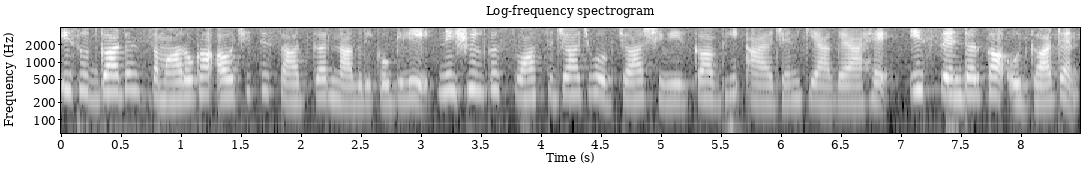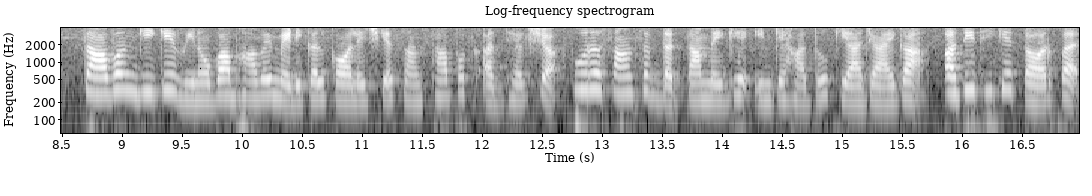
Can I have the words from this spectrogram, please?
इस उद्घाटन समारोह का औचित्य साध कर नागरिकों के लिए निःशुल्क स्वास्थ्य जाँच व उपचार शिविर का भी आयोजन किया गया है। इस सेंटर का उद्घाटन सावंगी के विनोबा भावे मेडिकल कॉलेज के संस्थापक अध्यक्ष, पूर्व सांसद दत्ता मेघे, इनके हाथों किया जाएगा। अतिथि के तौर पर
